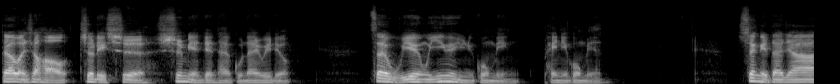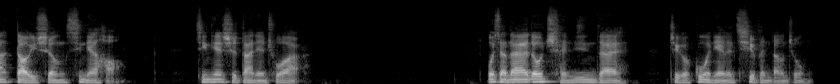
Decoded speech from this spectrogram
大家晚上好，这里是失眠电台 Good Night Radio，在午夜用音乐与你共鸣，陪你共眠。先给大家道一声新年好，今天是大年初二，我想大家都沉浸在这个过年的气氛当中，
